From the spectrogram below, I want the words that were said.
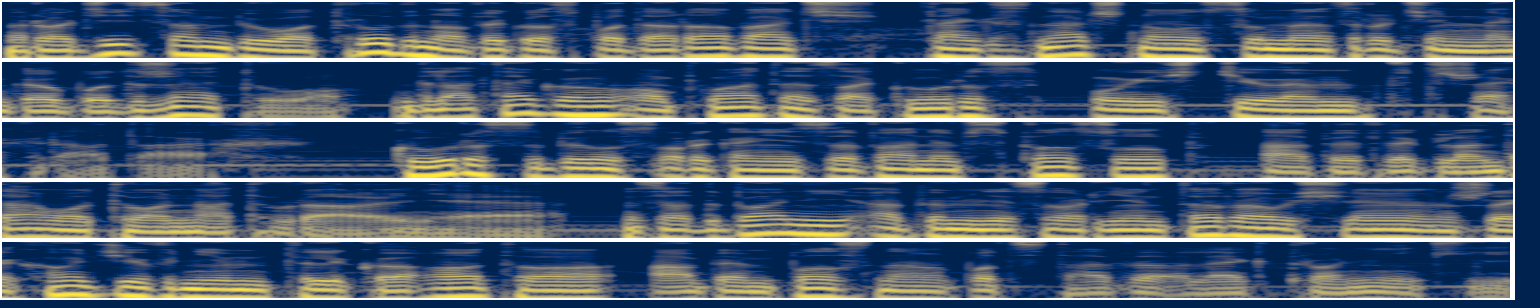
Rodzicom było trudno wygospodarować tak znaczną sumę z rodzinnego budżetu, dlatego opłatę za kurs uiściłem w trzech ratach. Kurs był zorganizowany w sposób, aby wyglądało to naturalnie. Zadbali, abym nie zorientował się, że chodzi w nim tylko o to, abym poznał podstawy elektroniki.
